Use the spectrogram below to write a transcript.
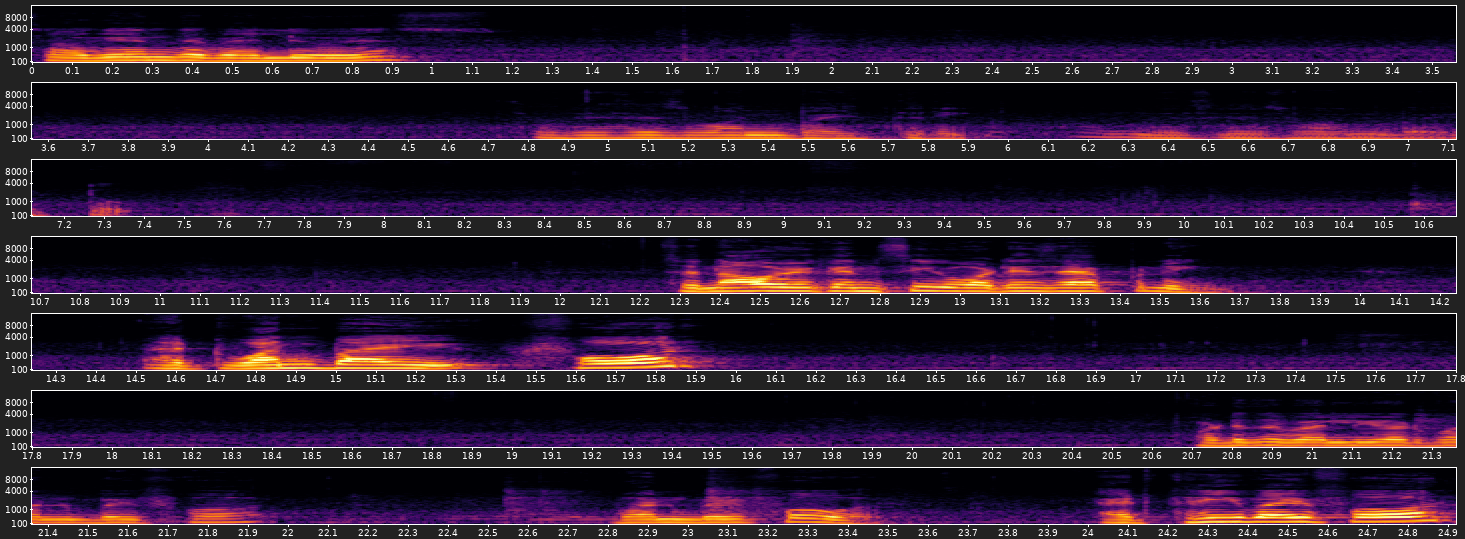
So, again the value is, so this is 1 by 3, this is 1 by 2. So, now you can see what is happening at 1 by 4 What is the value at 1 by 4? 1 by 4. At 3 by 4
